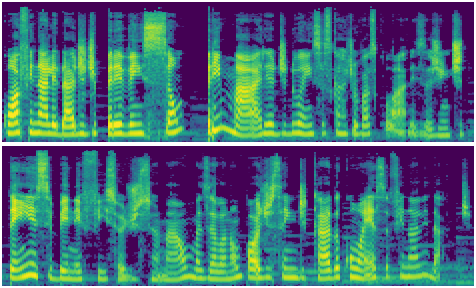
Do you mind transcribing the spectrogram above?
com a finalidade de prevenção primária de doenças cardiovasculares. A gente tem esse benefício adicional, mas ela não pode ser indicada com essa finalidade.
